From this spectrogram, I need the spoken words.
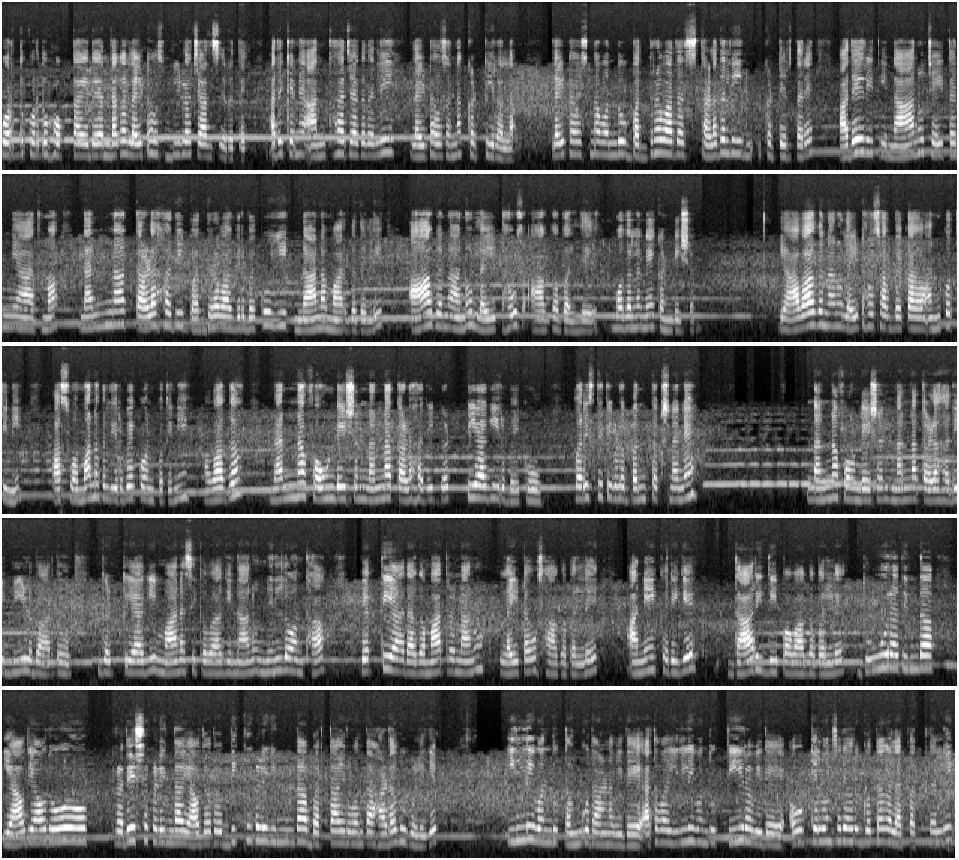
ಕೊರೆದು ಕೊರೆದು ಹೋಗ್ತಾ ಇದೆ ಅಂದಾಗ ಲೈಟ್ ಹೌಸ್ ಬೀಳೋ ಚಾನ್ಸ್ ಇರುತ್ತೆ. ಅದಕ್ಕೇ ಅಂಥ ಜಾಗದಲ್ಲಿ ಲೈಟ್ ಹೌಸನ್ನು ಕಟ್ಟಿರಲ್ಲ. ಲೈಟ್ ಹೌಸ್ನ ಒಂದು ಭದ್ರವಾದ ಸ್ಥಳದಲ್ಲಿ ಕಟ್ಟಿರ್ತಾರೆ. ಅದೇ ರೀತಿ ನಾನು ಚೈತನ್ಯ ಆತ್ಮ, ನನ್ನ ತಳಹದಿ ಭದ್ರವಾಗಿರಬೇಕು ಈ ಜ್ಞಾನ ಮಾರ್ಗದಲ್ಲಿ. ಆಗ ನಾನು ಲೈಟ್ ಹೌಸ್ ಆಗಬಲ್ಲೆ. ಮೊದಲನೇ ಕಂಡೀಷನ್. ಯಾವಾಗ ನಾನು ಲೈಟ್ ಹೌಸ್ ಆಗಬೇಕಾ ಅನ್ಕೋತೀನಿ. ಆ ಸ್ವಮಾನದಲ್ಲಿ ಇರಬೇಕು ಅನ್ಕೋತೀನಿ. ಆವಾಗ ನನ್ನ ಫೌಂಡೇಶನ್ ನನ್ನ ತಳಹದಿ ಗಟ್ಟಿಯಾಗಿ ಇರಬೇಕು. ಪರಿಸ್ಥಿತಿಗಳು ಬಂದ ತಕ್ಷಣವೇ ನನ್ನ ಫೌಂಡೇಶನ್ ನನ್ನ ತಳಹದಿ ಬೀಳಬಾರ್ದು. ಗಟ್ಟಿಯಾಗಿ, ಮಾನಸಿಕವಾಗಿ ನಾನು ನಿಲ್ಲೋ ವ್ಯಕ್ತಿಯಾದಾಗ ಮಾತ್ರ ನಾನು ಲೈಟ್ ಹೌಸ್ ಆಗಬಲ್ಲೆ. ಅನೇಕರಿಗೆ ದಾರಿದೀಪವಾಗಬಲ್ಲೆ. ದೂರದಿಂದ ಯಾವುದ್ಯಾವುದೋ ಪ್ರದೇಶಗಳಿಂದ, ಯಾವುದ್ಯಾವುದೋ ದಿಕ್ಕುಗಳಿಂದ ಬರ್ತಾ ಇರುವಂಥ ಹಡಗುಗಳಿಗೆ ಇಲ್ಲಿ ಒಂದು ತಂಗುದಾಣವಿದೆ ಅಥವಾ ಇಲ್ಲಿ ಒಂದು ತೀರವಿದೆ. ಅವು ಕೆಲವೊಂದು ಸರಿ ಅವ್ರಿಗೆ ಗೊತ್ತಾಗಲ್ಲ. ಕತ್ತಲಲ್ಲಿ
